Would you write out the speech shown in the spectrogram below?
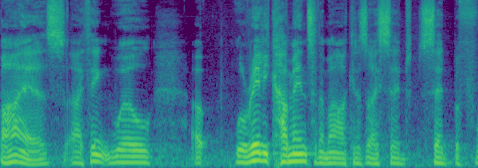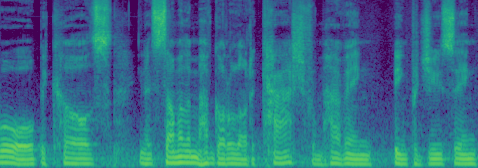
buyers, I think, will uh, will really come into the market, as I said said before, because you know some of them have got a lot of cash from having been producing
